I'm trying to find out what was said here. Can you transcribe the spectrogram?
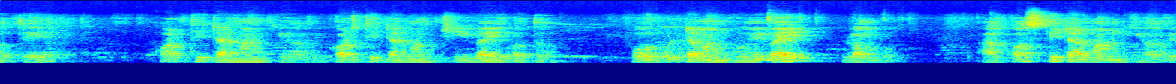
হতে কট থিটার মান কি হবে? কট থিটার মান থ্রি বাই কত? ফোর উল্টা মান ভূমি বাই লম্ব। আর কস থিটার মান কি হবে?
